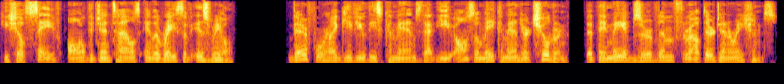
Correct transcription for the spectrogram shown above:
he shall save all the Gentiles and the race of Israel. Therefore I give you these commands that ye also may command your children, that they may observe them throughout their generations.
